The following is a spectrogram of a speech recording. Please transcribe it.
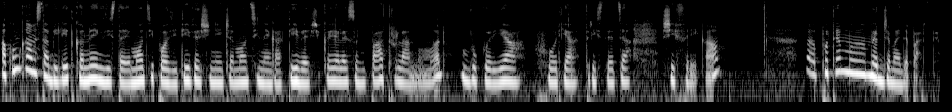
Acum că am stabilit că nu există emoții pozitive și nici emoții negative și că ele sunt patru la număr, bucuria, furia, tristețea și frica, putem uh, merge mai departe.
